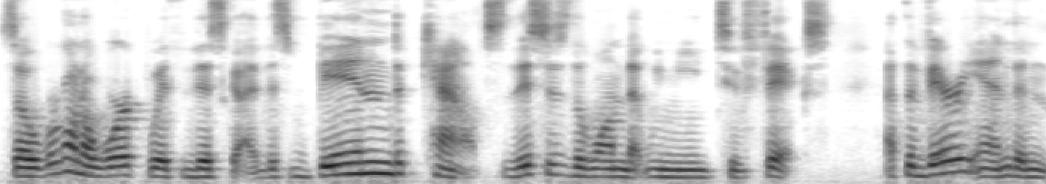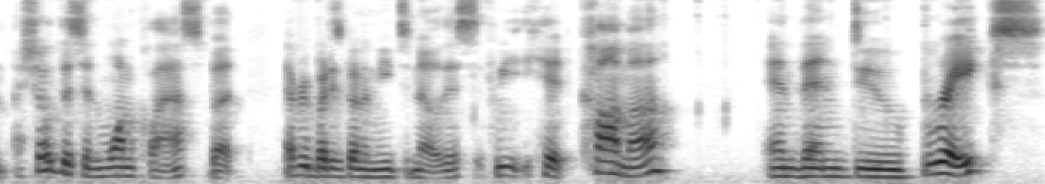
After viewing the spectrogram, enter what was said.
So we're going to work with this guy, this binned counts. This is the one that we need to fix. At the very end, and I showed this in one class, but everybody's going to need to know this. If we hit comma and then do breaks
